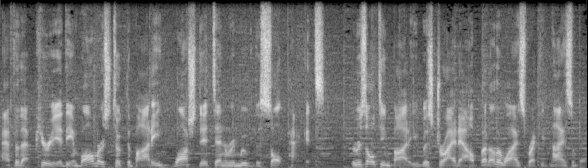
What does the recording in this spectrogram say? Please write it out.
After that period, the embalmers took the body, washed it, and removed the salt packets. The resulting body was dried out but otherwise recognizable.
